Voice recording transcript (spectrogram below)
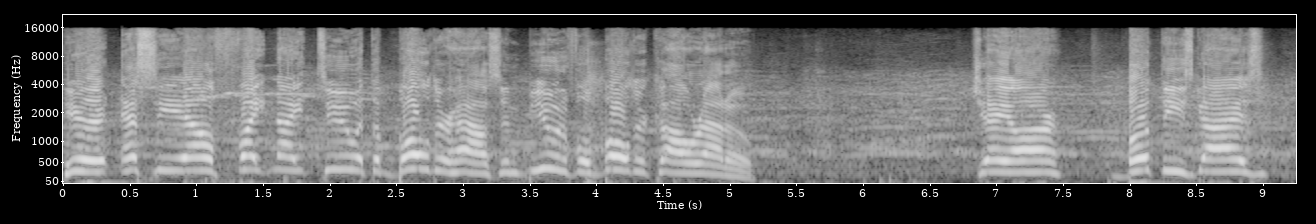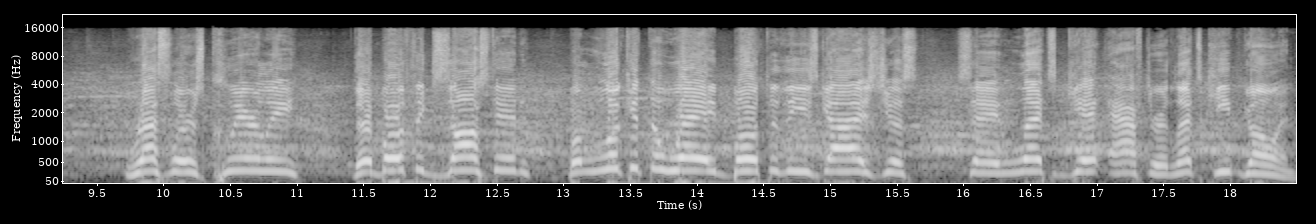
here at SCL Fight Night 2 at the Boulder House in beautiful Boulder, Colorado. JR, both these guys, wrestlers clearly, they're both exhausted, but look at the way both of these guys just say, let's get after it, let's keep going.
